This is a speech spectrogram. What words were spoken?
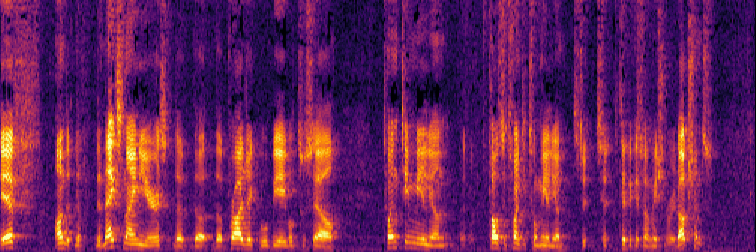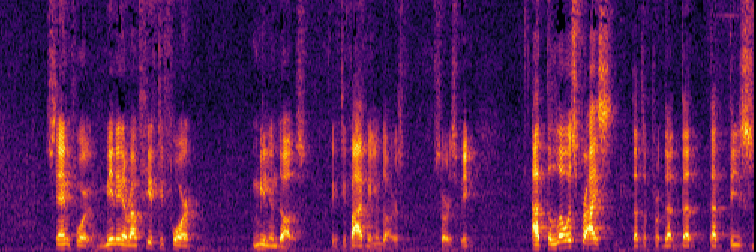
If on the, the, the next nine years, the, the, the project will be able to sell 20 million, close to 22 million certificates of emission reductions, standing for meaning around 54 million dollars, 55 million dollars, so to speak, at the lowest price that, the, that, that, that these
